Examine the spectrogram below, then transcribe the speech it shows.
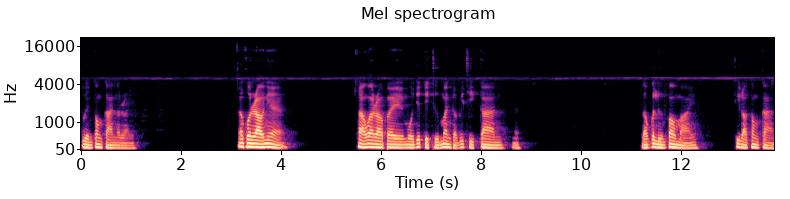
ตัวเองต้องการอะไร แล้วคนเราเนี่ยถ้าว่าเราไปโมยึดติดถือมั่นกับวิธีการนะเราก็ลืมเป้าหมายที่เราต้องการ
